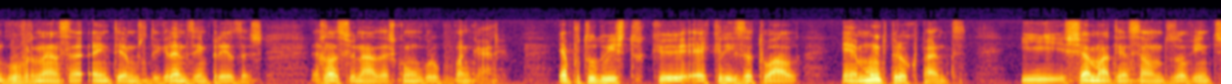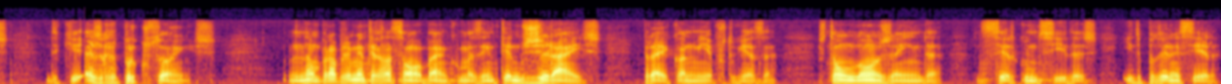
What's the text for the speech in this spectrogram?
governança em termos de grandes empresas relacionadas com o grupo bancário. É por tudo isto que a crise atual é muito preocupante e chama a atenção dos ouvintes de que as repercussões não propriamente em relação ao banco, mas em termos gerais para a economia portuguesa, estão longe ainda de ser conhecidas e de poderem ser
